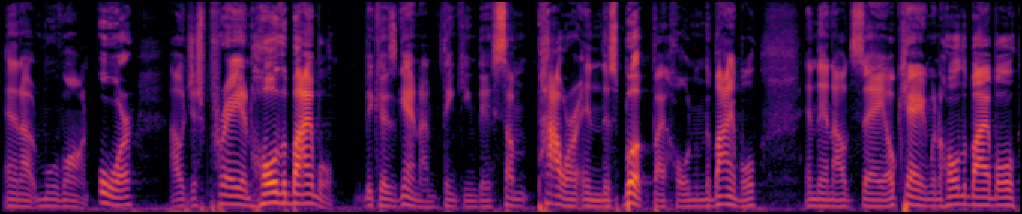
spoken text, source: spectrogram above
And I would move on. Or I would just pray and hold the Bible because, again, I'm thinking there's some power in this book by holding the Bible and then I would say, okay, I'm going to hold the Bible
